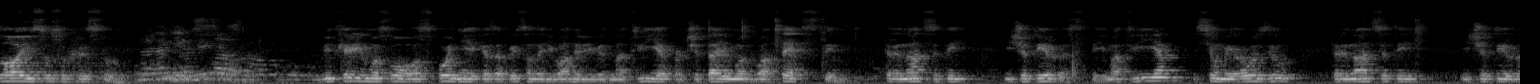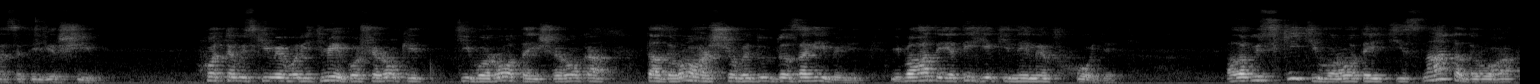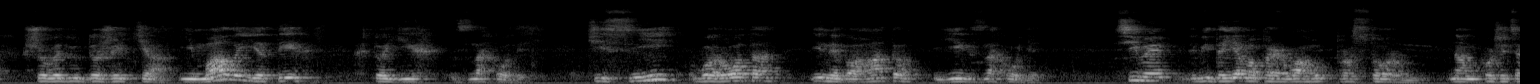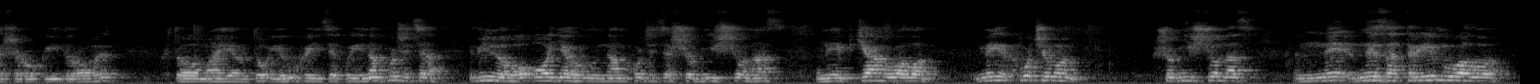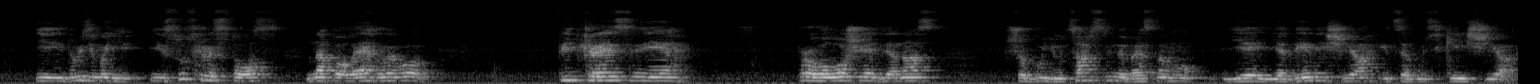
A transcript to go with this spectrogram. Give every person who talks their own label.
Speaker 1: Слава Ісусу Христу! Відкриємо Слово Господнє, яке записане в Євангелії від Матвія. Прочитаємо два тексти 13 і 14. Матвія, 7 розділ, 13 і 14 віршів. Входьте вузькими ворітьми, бо широкі ті ворота і широка та дорога, що ведуть до загибелі, і багато є тих, які ними входять. Але вузькі ті ворота і тісна та дорога, що ведуть до життя, і мало є тих, хто їх знаходить. Тісні ворота і небагато їх знаходять. Всі ми віддаємо перевагу просторам. Нам хочеться широкої дороги, хто має авто і рухається по їй. Нам хочеться вільного одягу, нам хочеться, щоб ніщо нас не втягувало. Ми хочемо щоб ніщо нас не, не затримувало. І, друзі мої, Ісус Христос наполегливо підкреслює, проголошує для нас, що будь у Царстві Небесному є єдиний шлях, і це вузький шлях.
